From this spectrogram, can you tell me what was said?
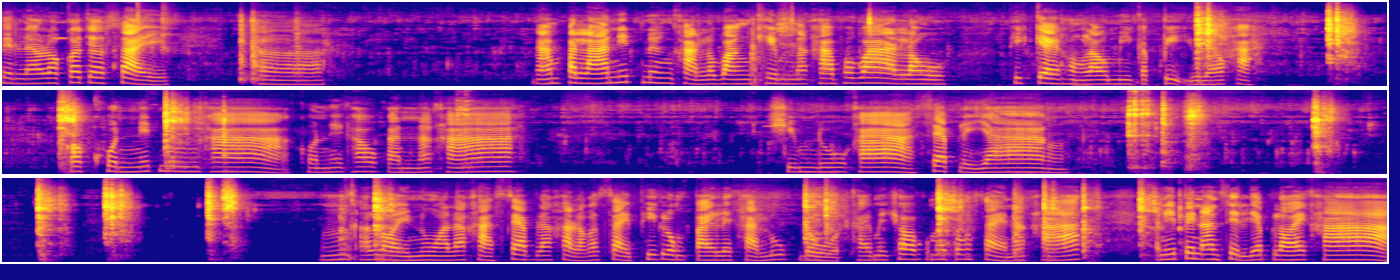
เสร็จแล้วเราก็จะใส่น้ำปลานิดนึงค่ะระวังเค็มนะคะ เพราะว่าเราพริกแกงของเรามีกะปิอยู่แล้วค่ะ ก็คนนิดนึงค่ะ คนให้เข้ากันนะคะ ชิมดูค่ะ แซ่บหรือยังอืมอร่อยนัวแล้วค่ะ แซ่บแล้วค่ะ เราก็ใส่พริกลงไปเลยค่ะ ลูกโดด ใครไม่ชอบก็ไม่ต้องใส่นะคะ อันนี้เป็นอันเสร็จเรียบร้อยค่ะ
